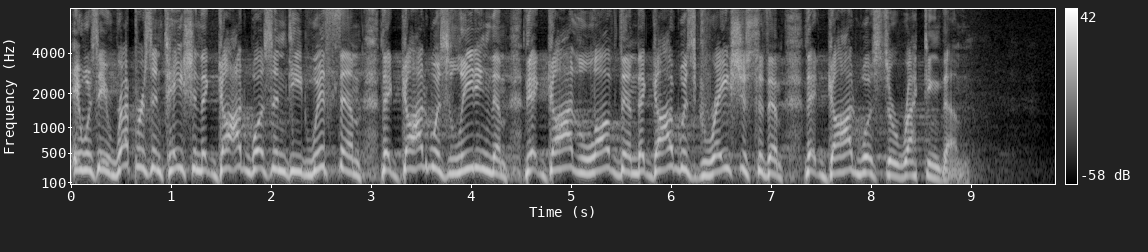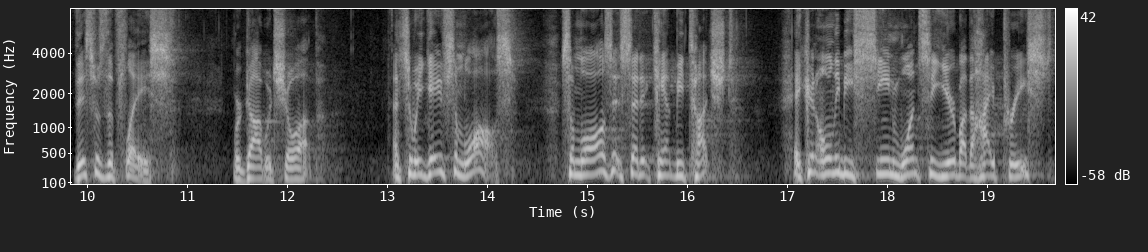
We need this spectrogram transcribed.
It was a representation that God was indeed with them, that God was leading them, that God loved them, that God was gracious to them, that God was directing them. This was the place where God would show up. And so he gave some laws. Some laws that said it can't be touched. It can only be seen once a year by the high priest.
